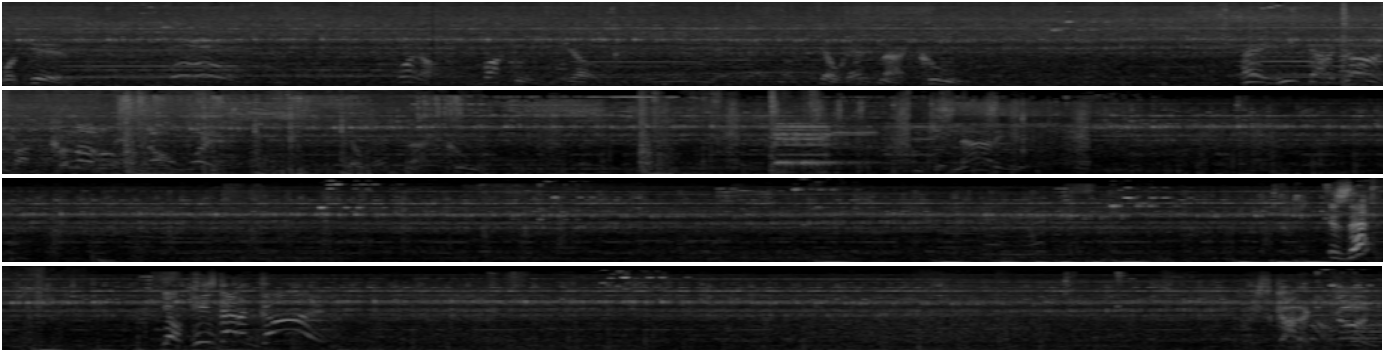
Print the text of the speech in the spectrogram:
What gives? What a fucking joke. Yo, that's not cool. Hey, he's got a gun! Come on! No way! Yo, that's not cool. I'm getting out of here. Is that... Yo, he's got a gun! Got a gun!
